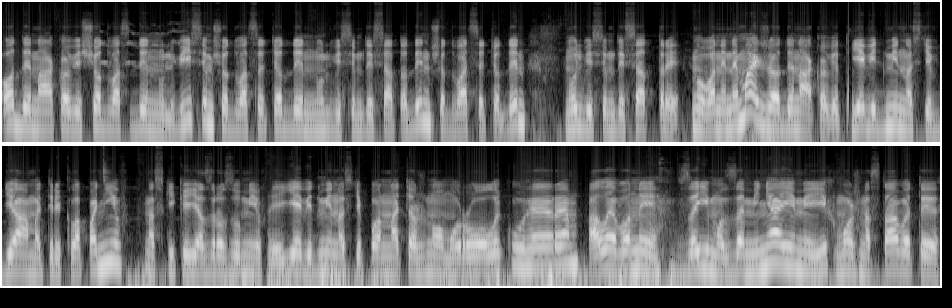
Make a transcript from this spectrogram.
одинакові, що 2108, що 21081, що 21083. Ну, вони не майже одинакові. Є відмінності в діаметрі клапанів, наскільки я зрозумів. Є відмінності по натяжному ролику ГРМ, але вони взаємозаміняємі, їх можна ставити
